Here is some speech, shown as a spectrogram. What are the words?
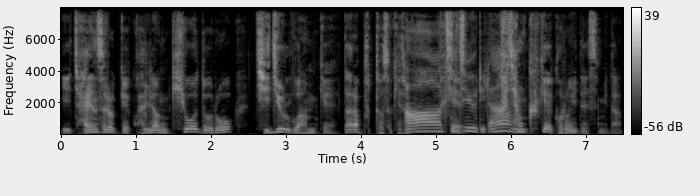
이 자연스럽게 관련 키워드로 지지율과 함께 따라 붙어서 계속 아 지지율이랑 가장 크게 거론이 됐습니다.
